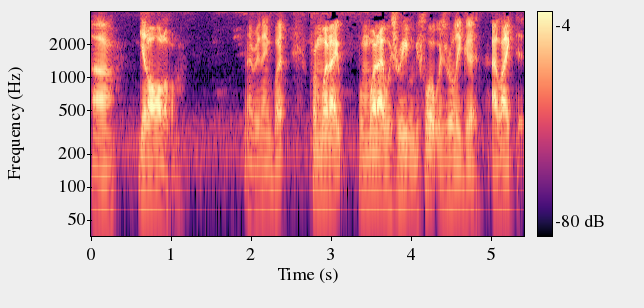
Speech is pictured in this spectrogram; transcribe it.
uh, get all of them and everything. But from what I from what I was reading before, it was really good. I liked it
